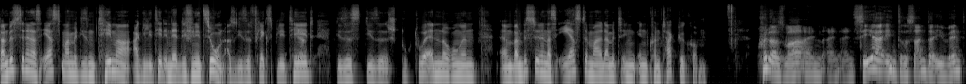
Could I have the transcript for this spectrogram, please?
Wann bist du denn das erste Mal mit diesem Thema Agilität in der Definition, also diese Ja. Flexibilität, dieses diese Strukturänderungen, ähm, wann bist du denn das erste Mal damit in in Kontakt gekommen? Und das war ein ein ein sehr interessanter Event.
